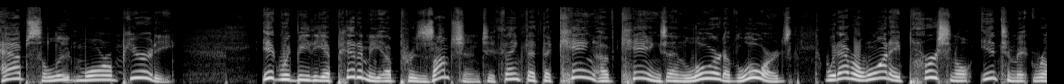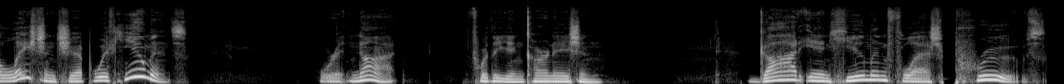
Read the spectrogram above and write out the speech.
absolute moral purity. It would be the epitome of presumption to think that the King of Kings and Lord of Lords would ever want a personal, intimate relationship with humans, were it not for the incarnation. God in human flesh proves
